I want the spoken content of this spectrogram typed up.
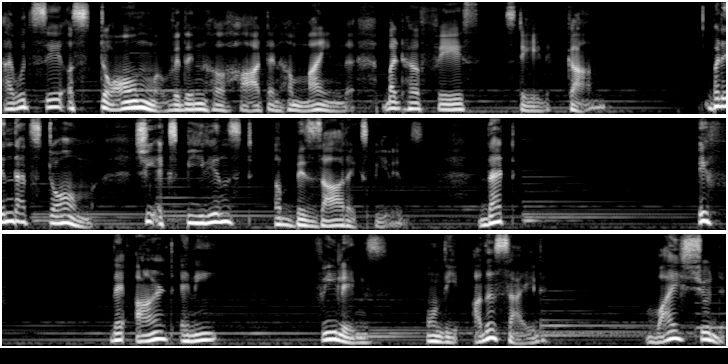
I would say, a storm within her heart and her mind, but her face stayed calm. But in that storm, she experienced a bizarre experience that if there aren't any feelings on the other side, why should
